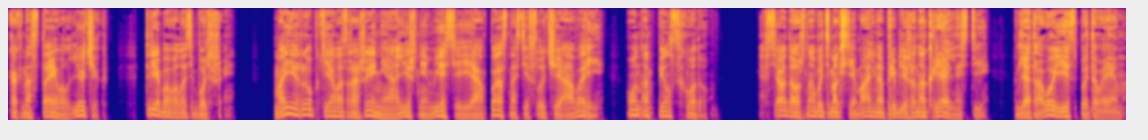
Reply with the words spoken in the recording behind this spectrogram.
как настаивал летчик, требовалось больше. Мои робкие возражения о лишнем весе и опасности в случае аварии он отпил сходу. «Все должно быть максимально приближено к реальности. Для того и испытываем».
